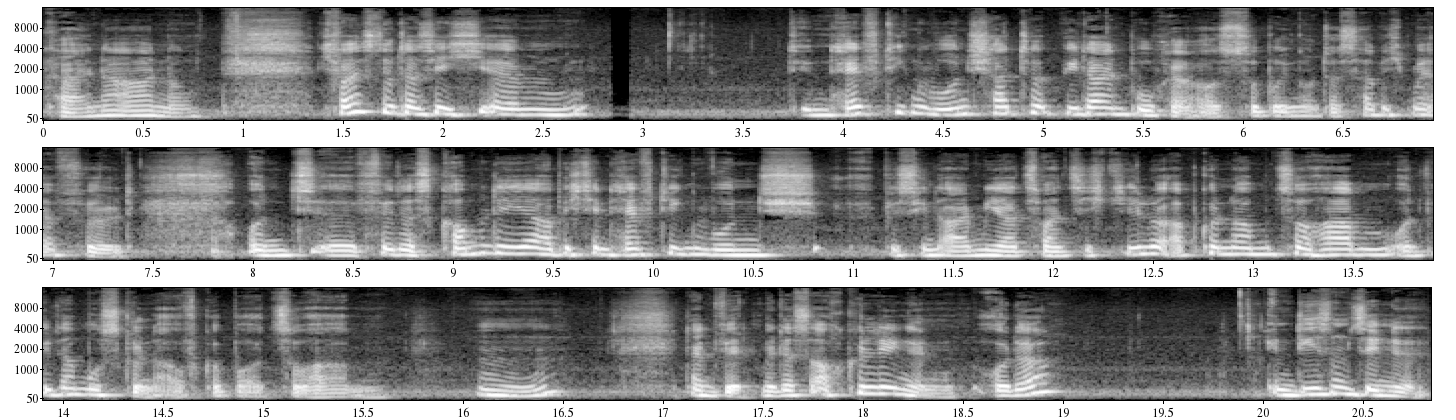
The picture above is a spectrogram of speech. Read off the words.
Keine Ahnung. Ich weiß nur, dass ich ähm, den heftigen Wunsch hatte, wieder ein Buch herauszubringen. Und das habe ich mir erfüllt. Und äh, für das kommende Jahr habe ich den heftigen Wunsch, bis in einem Jahr 20 Kilo abgenommen zu haben und wieder Muskeln aufgebaut zu haben. Mhm. Dann wird mir das auch gelingen, oder? In diesem Sinne,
